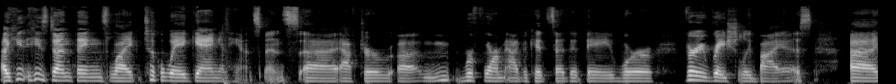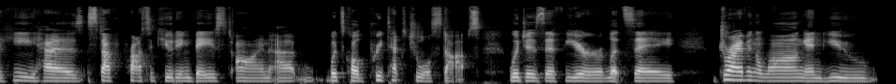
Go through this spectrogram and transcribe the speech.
Uh, he, he's done things like took away gang enhancements uh, after um, reform advocates said that they were very racially biased. Uh, he has stopped prosecuting based on uh, what's called pretextual stops, which is if you're, let's say, driving along and you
